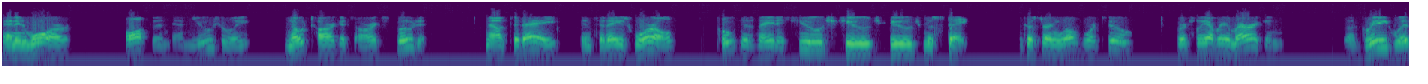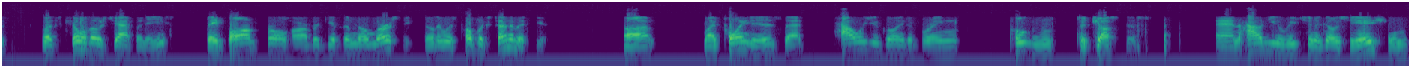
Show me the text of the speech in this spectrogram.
and in war, often and usually, no targets are excluded. Now, today, in today's world, Putin has made a huge, huge, huge mistake because during World War II, virtually every American agreed with let's kill those Japanese. They bombed Pearl Harbor, give them no mercy. So there was public sentiment here. Uh, my point is that how are you going to bring Putin to justice? And how do you reach a negotiation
